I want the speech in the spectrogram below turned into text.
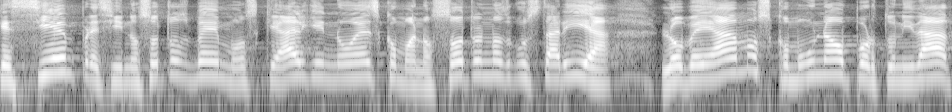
Que siempre si nosotros vemos que alguien no es como a nosotros nos gustaría, lo veamos como una oportunidad,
